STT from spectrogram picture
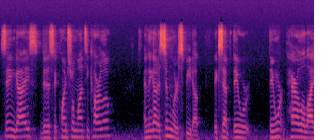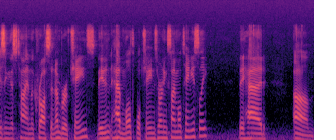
same guys did a sequential Monte Carlo, and they got a similar speed up, except they were they weren't parallelizing this time across a number of chains. They didn't have multiple chains running simultaneously. They had um,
